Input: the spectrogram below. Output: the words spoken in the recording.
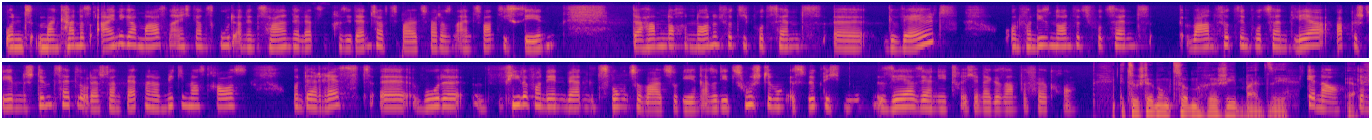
Und man kann das einigermaßen eigentlich ganz gut an den Zahlen der letzten Präsidentschaftswahl 2021 sehen. Da haben noch 49 Prozent äh, gewählt und von diesen 49 Prozent waren 14 Prozent leer abgeschriebene Stimmzettel oder stand Batman und Mickey Mouse draus und der Rest äh, wurde, viele von denen werden gezwungen zur Wahl zu gehen. Also die Zustimmung ist wirklich sehr, sehr niedrig in der Gesamtbevölkerung. Die Zustimmung zum Regime, meinen Sie? Genau, ja. genau.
